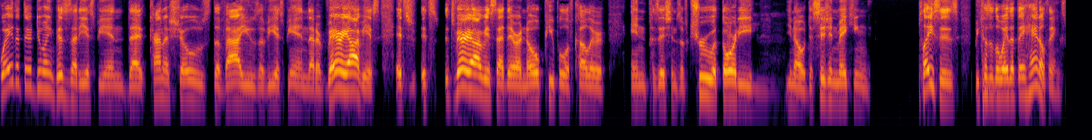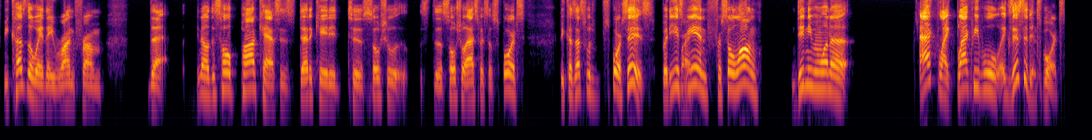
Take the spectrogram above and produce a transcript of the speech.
way that they're doing business at ESPN that kind of shows the values of ESPN that are very obvious. It's it's it's very obvious that there are no people of color in positions of true authority, mm. you know, decision making places because of the mm. way that they handle things, because the way they run from the you know, this whole podcast is dedicated to social the social aspects of sports because that's what sports is. But ESPN for so long didn't even want to act like black people existed in sports.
